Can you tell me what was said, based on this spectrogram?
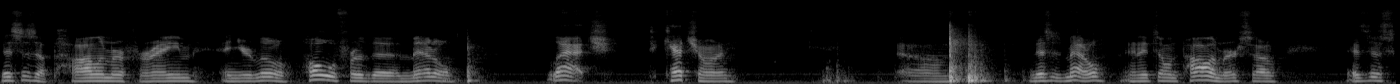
this is a polymer frame and your little hole for the metal latch to catch on um, this is metal and it's on polymer so it just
